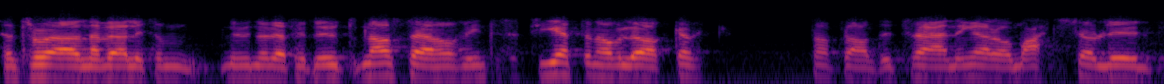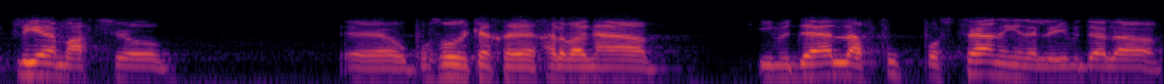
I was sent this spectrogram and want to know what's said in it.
Sen tror jag när vi har liksom, nu när vi har flyttat utomlands, där, har intensiteten har väl ökat framförallt i träningar och matcher. Det blir fler matcher och, eh, och på så sätt kanske själva den här individuella fotbollsträningen eller individuella,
